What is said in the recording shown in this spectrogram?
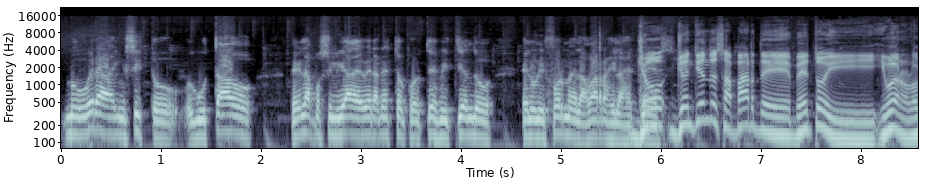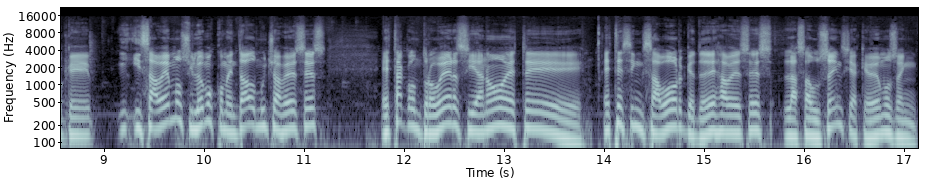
me hubiera, insisto, gustado tener la posibilidad de ver a Néstor Cortés vistiendo el uniforme de las barras y las estrellas. Yo, yo entiendo esa parte, Beto, y, bueno, lo que. Y, sabemos y lo hemos comentado muchas veces, esta controversia, ¿no? Este, este sinsabor que te deja a veces las ausencias que vemos en,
